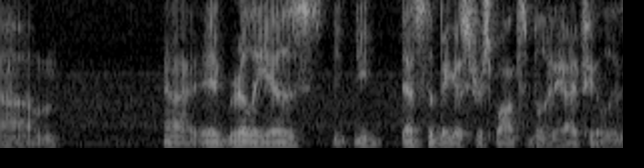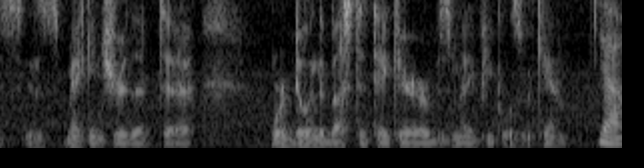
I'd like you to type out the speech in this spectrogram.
um, uh, it really is you, that's the biggest responsibility i feel is is making sure that uh, we're doing the best to take care of as many people as we can Yeah,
